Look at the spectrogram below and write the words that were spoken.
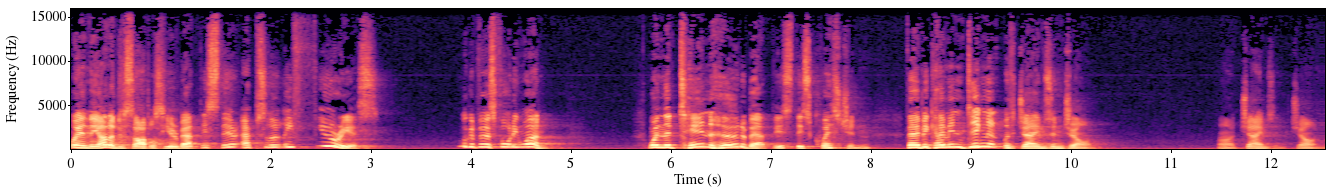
when the other disciples hear about this, they're absolutely furious. Look at verse 41. When the ten heard about this, this question, they became indignant with James and John. Oh, James and John,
